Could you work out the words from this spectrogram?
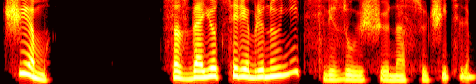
чем создает серебряную нить, связующую нас с учителем.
